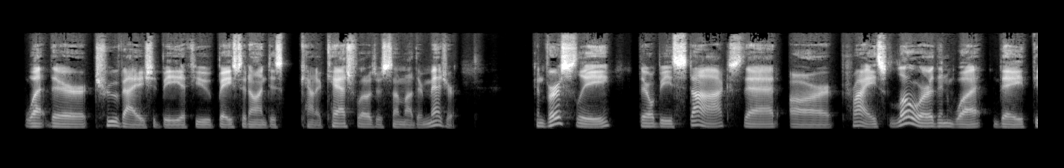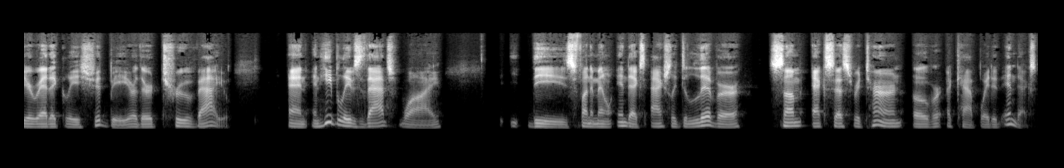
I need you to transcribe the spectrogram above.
what their true value should be if you base it on discounted cash flows or some other measure. Conversely, there will be stocks that are priced lower than what they theoretically should be or their true value. And, and he believes that's why these fundamental index actually deliver some excess return over a cap weighted index.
